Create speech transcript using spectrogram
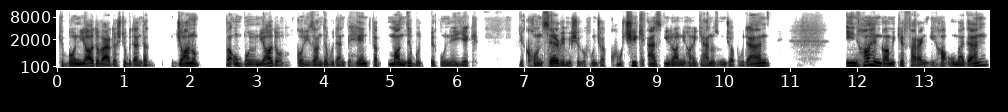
که بنیاد رو ورداشته بودن و جان و, و اون بنیاد رو گریزانده بودن به هند و مانده بود به گونه یک یک کنسروی میشه گفت اونجا. کوچیک از ایرانی هایی که هنوز اونجا بودن. اینها هنگامی که فرنگی ها اومدن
